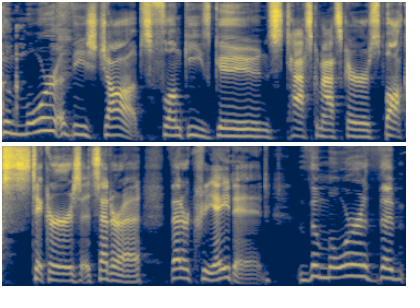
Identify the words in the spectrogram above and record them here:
the more of these jobs, flunkies, goons, taskmasters, box tickers, etc., that are created, the more the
